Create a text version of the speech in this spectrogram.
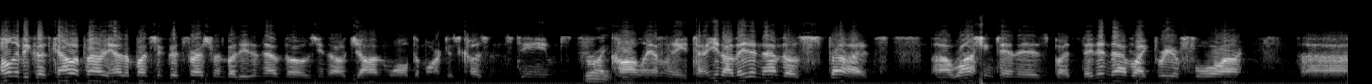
Only because Calipari had a bunch of good freshmen, but he didn't have those, you know, John Wall, DeMarcus Cousins teams, right. Karl-Anthony. You know, they didn't have those studs uh, Washington is, but they didn't have like three or four. Uh,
